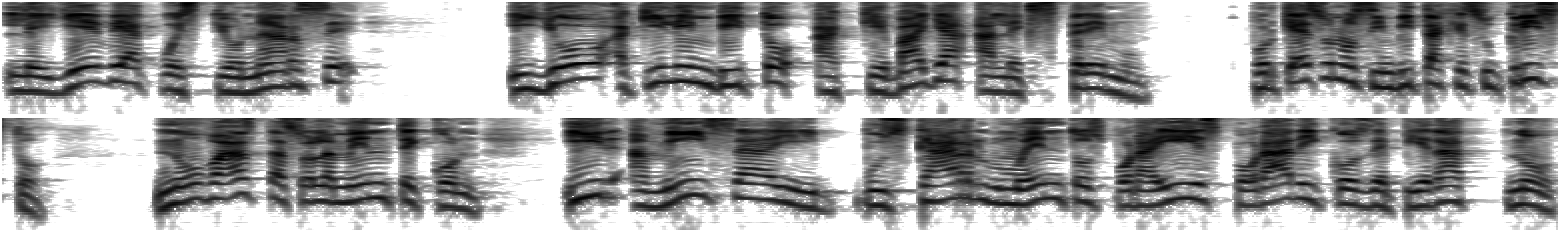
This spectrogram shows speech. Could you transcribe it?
le lleve a cuestionarse y yo aquí le invito a que vaya al extremo, porque a eso nos invita Jesucristo. No basta solamente con ir a misa y buscar momentos por ahí esporádicos de piedad, no.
